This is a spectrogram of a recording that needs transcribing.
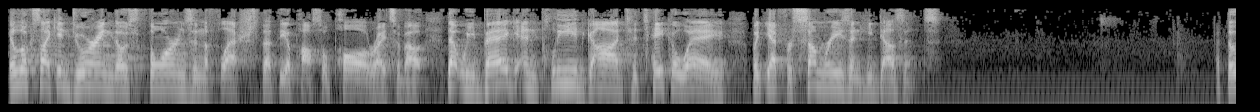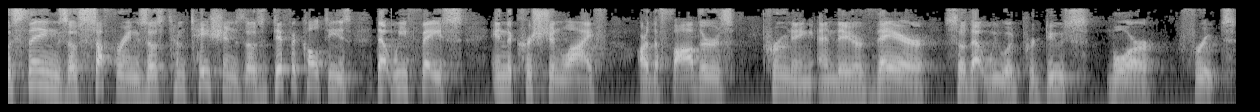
It looks like enduring those thorns in the flesh that the Apostle Paul writes about, that we beg and plead God to take away, but yet for some reason he doesn't. That those things, those sufferings, those temptations, those difficulties that we face in the Christian life are the Father's pruning, and they are there so that we would produce more fruit.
